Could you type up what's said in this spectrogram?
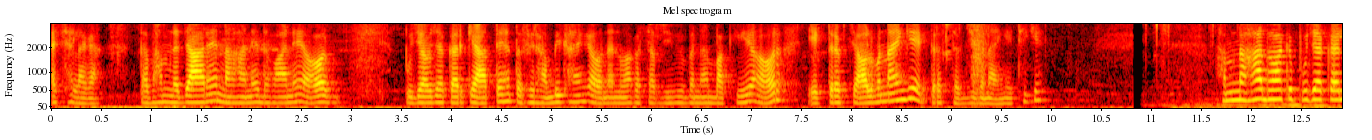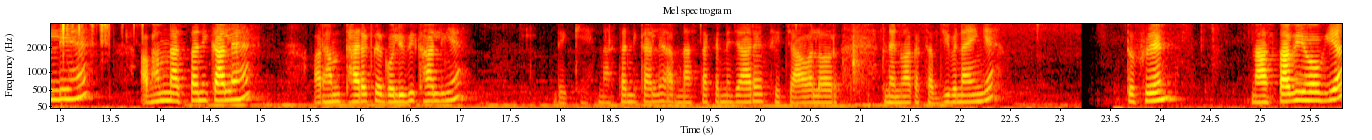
अच्छा लगा। तब हम न जा रहे हैं नहाने धोने और पूजा वूजा करके आते हैं तो फिर हम भी खाएँगे और ननुआ का सब्ज़ी भी बनाना बाकी है और एक तरफ़ चावल बनाएँगे एक तरफ़ सब्ज़ी बनाएँगे ठीक है? हम नहा धोआ के पूजा कर लिए हैं, अब हम नाश्ता निकाले हैं और हम थायराइड का गोली भी खा लिए हैं। देखिए, नाश्ता निकाले, अब नाश्ता करने जा रहे हैं, फिर चावल और ननुआ का सब्ज़ी बनाएँगे। तो फ्रेंड्स, नाश्ता भी हो गया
